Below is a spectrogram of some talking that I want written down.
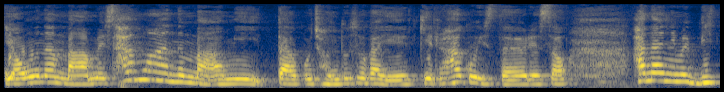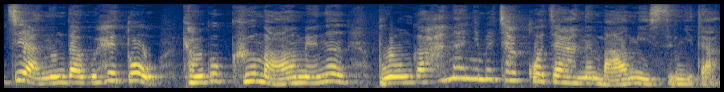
영원한 마음을 사모하는 마음이 있다고 전도서가 얘기를 하고 있어요. 그래서 하나님을 믿지 않는다고 해도 결국 그 마음에는 무언가 하나님을 찾고자 하는 마음이 있습니다.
